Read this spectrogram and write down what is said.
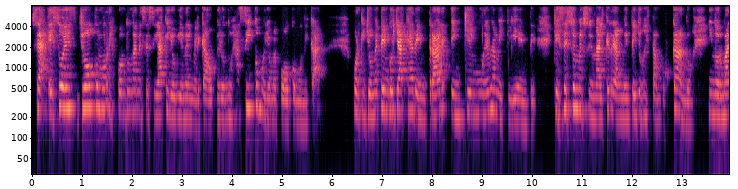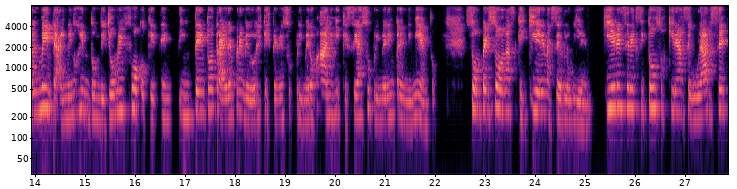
O sea, eso es yo como respondo a una necesidad que yo vi en el mercado, pero no es así como yo me puedo comunicar porque yo me tengo ya que adentrar en qué mueve a mi cliente, qué es eso emocional que realmente ellos están buscando. Y normalmente, al menos en donde yo me enfoco, que intento atraer a emprendedores que estén en sus primeros años y que sea su primer emprendimiento, son personas que quieren hacerlo bien, quieren ser exitosos, quieren asegurarse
